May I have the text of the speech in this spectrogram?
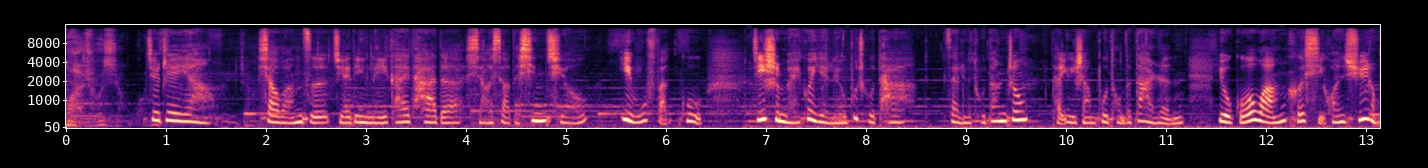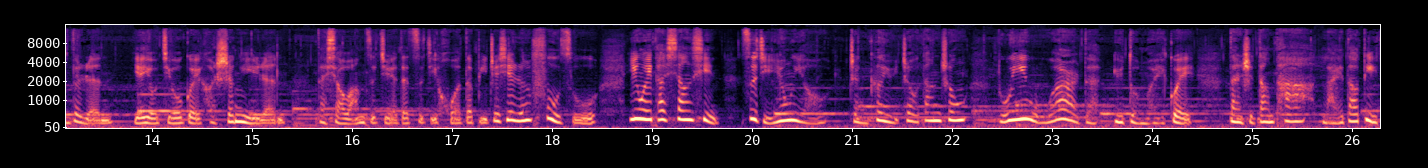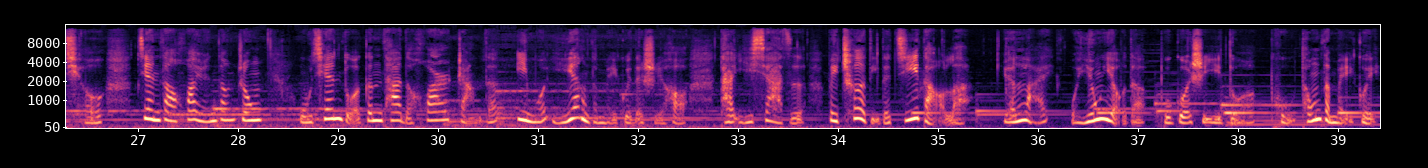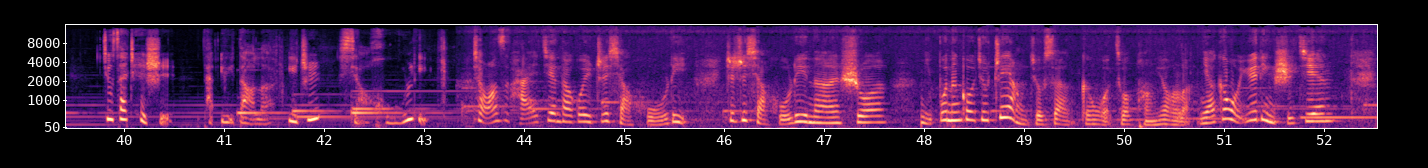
话说，小就这样，小王子决定离开他的小小的星球，义无反顾，即使玫瑰也留不住他。在旅途当中，他遇上不同的大人，有国王和喜欢虚荣的人，也有酒鬼和生意人。但小王子觉得自己活得比这些人富足，因为他相信自己拥有整个宇宙当中独一无二的一朵玫瑰。但是当他来到地球，见到花园当中五千朵跟他的花儿长得一模一样的玫瑰的时候，他一下子被彻底的击倒了。原来我拥有的不过是一朵普通的玫瑰。就在这时，他遇到了一只小狐狸。小王子还见到过一只小狐狸。这只小狐狸呢说：“你不能够就这样就算跟我做朋友了，你要跟我约定时间。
